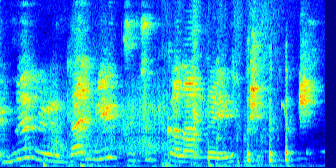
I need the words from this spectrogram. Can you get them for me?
Bilmiyorum ben niye küçük kalandayım?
